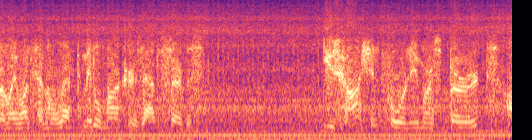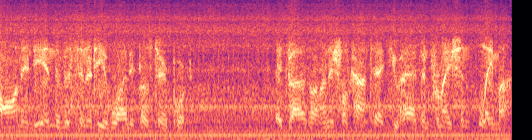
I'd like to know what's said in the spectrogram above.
Runway 17 left middle marker is out of service. Use caution for numerous birds on and in the vicinity of Wiley Post Airport. Advise on initial contact you have information Lima.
